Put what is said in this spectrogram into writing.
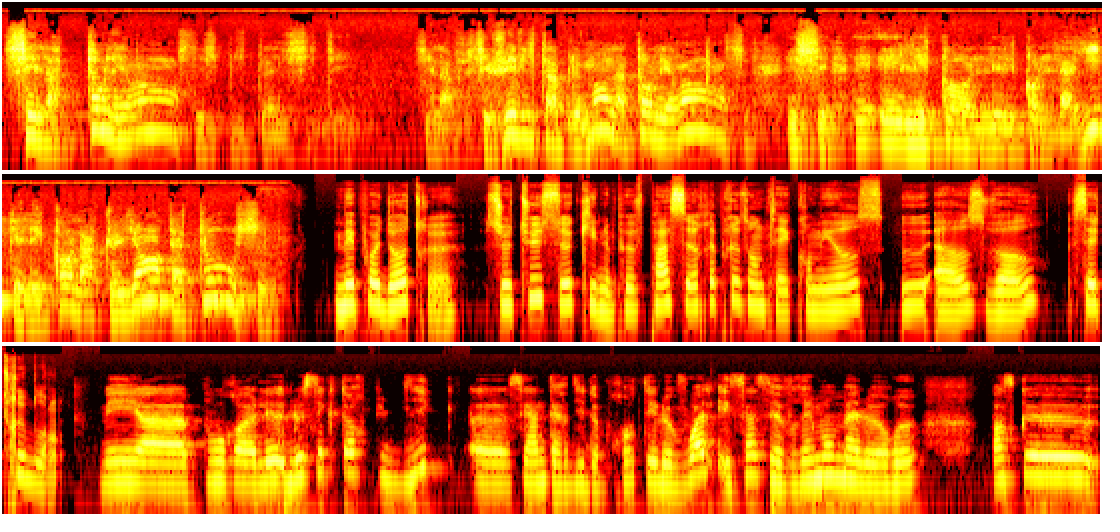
C'est la tolérance, l'esprit de laïcité. C'est véritablement la tolérance. Et, et l'école, l'école laïque et l'école accueillante à tous. Mais pour d'autres, surtout ceux qui ne peuvent pas se représenter comme ils ou elles veulent, c'est troublant. Mais euh, pour euh, le, secteur public, euh, c'est interdit de porter le voile et ça, c'est vraiment malheureux parce que,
